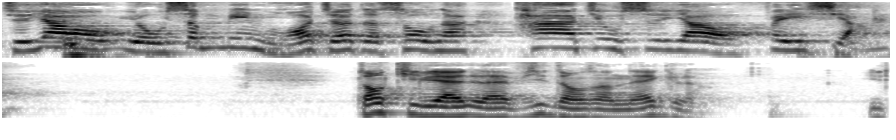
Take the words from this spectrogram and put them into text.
只要有生命活着的时候呢，它就是要飞翔。 Tant qu'il y a la vie dans un aigle, il,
